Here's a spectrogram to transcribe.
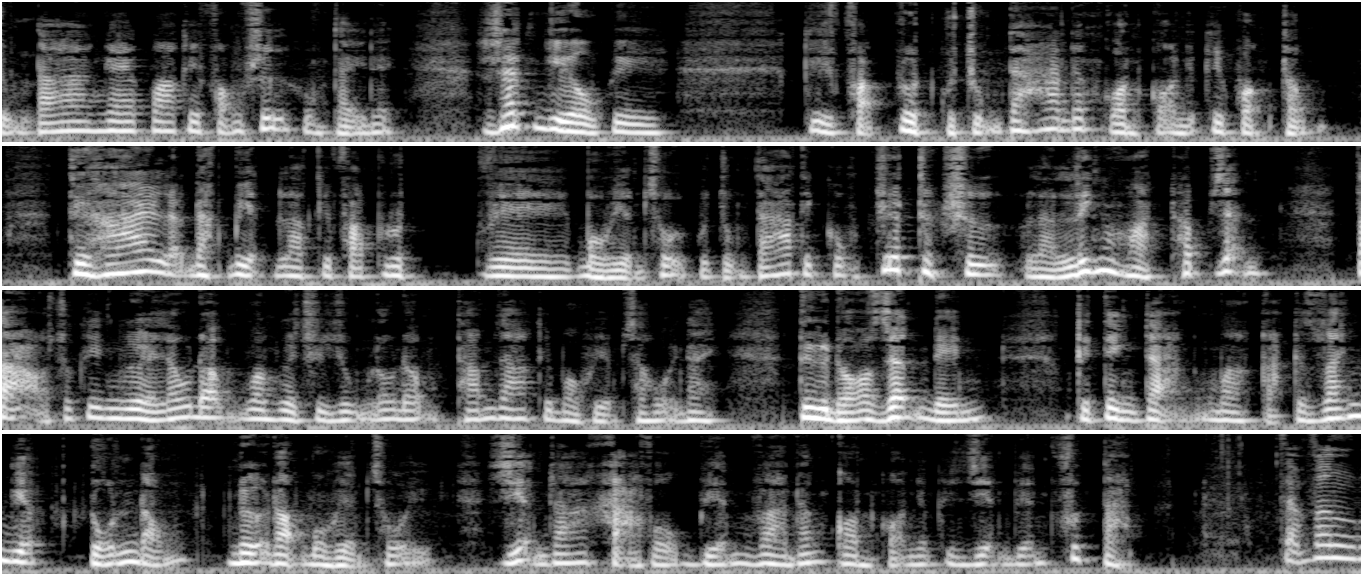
chúng ta nghe qua cái phóng sự cũng thấy đấy. Rất nhiều cái cái pháp luật của chúng ta đang còn có những cái khoảng trống. Thứ hai là đặc biệt là cái pháp luật về bảo hiểm xã hội của chúng ta thì cũng chưa thực sự là linh hoạt, hấp dẫn, tạo cho cái người lao động và người sử dụng lao động tham gia cái bảo hiểm xã hội này. Từ đó dẫn đến cái tình trạng mà các cái doanh nghiệp trốn đóng, nợ động bảo hiểm xã hội diễn ra khá phổ biến và đang còn có những cái diễn biến phức tạp. Dạ vâng,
